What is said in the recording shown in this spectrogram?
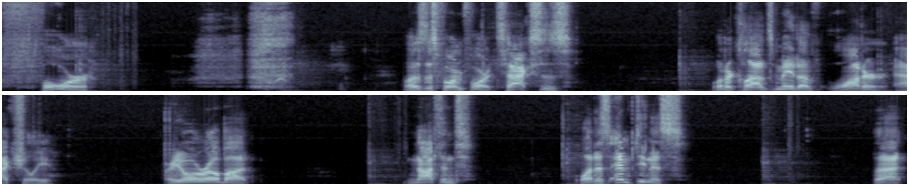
four. What is this form for? Taxes. What are clouds made of? Water, actually. Are you a robot? Notant. What is emptiness? That.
